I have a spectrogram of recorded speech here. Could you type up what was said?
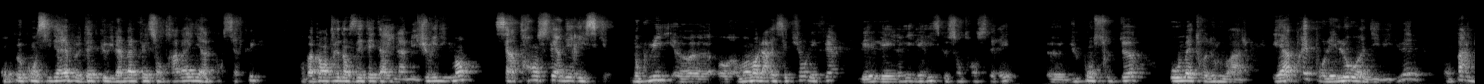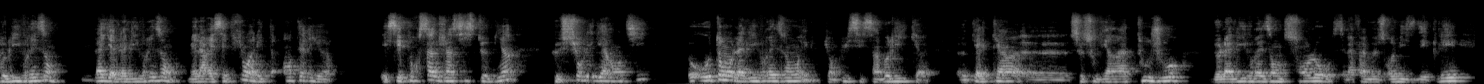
on peut considérer peut-être qu'il a mal fait son travail, il y a un court-circuit. On ne va pas entrer dans ces détails-là, mais juridiquement, c'est un transfert des risques. Donc lui, euh, au moment de la réception, les, risques sont transférés euh, du constructeur au maître de l'ouvrage. Et après, pour les lots individuels, on parle de livraison. Là, il y a de la livraison, mais la réception, elle est antérieure. Et c'est pour ça que j'insiste bien que sur les garanties, autant la livraison, et puis en plus c'est symbolique, euh, quelqu'un euh, se souviendra toujours de la livraison de son lot, c'est la fameuse remise des clés,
